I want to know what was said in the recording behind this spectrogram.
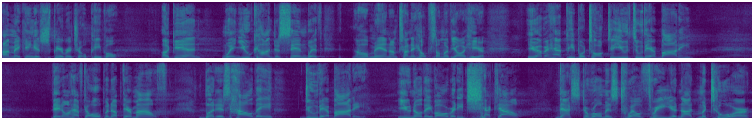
I'm making it spiritual, people. Again, when you condescend with, oh man, I'm trying to help some of y'all here. You ever have people talk to you through their body? They don't have to open up their mouth, but it's how they do their body. You know they've already checked out. That's the Romans 12 3. You're not mature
